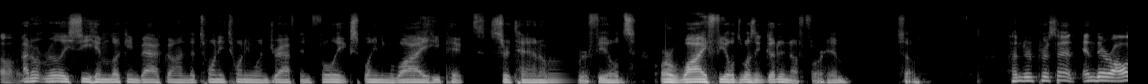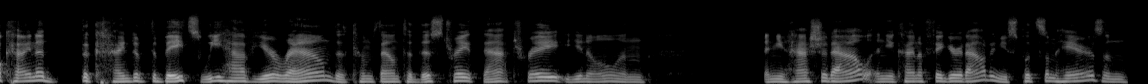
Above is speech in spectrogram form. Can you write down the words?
oh, yeah. I don't really see him looking back on the 2021 draft and fully explaining why he picked Surtain over Fields or why Fields wasn't good enough for him. So 100% and they're all kind of the kind of debates we have year round that comes down to this trait that trait you know and and you hash it out and you kind of figure it out and you split some hairs and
